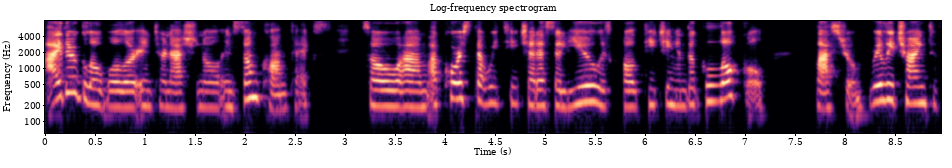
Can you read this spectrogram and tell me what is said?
either global or international in some contexts. So, um, a course that we teach at SLU is called Teaching in the Glocal Classroom, really trying to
